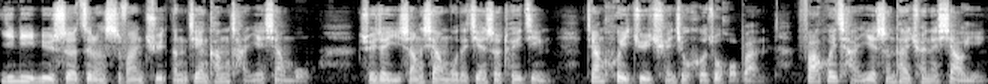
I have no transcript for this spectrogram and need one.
伊利绿色智能示范区等健康产业项目。随着以上项目的建设推进，将汇聚全球合作伙伴，发挥产业生态圈的效应，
